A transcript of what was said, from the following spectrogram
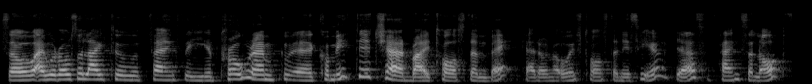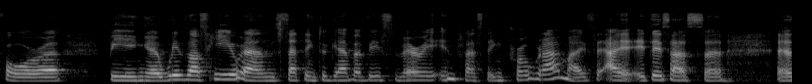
So I would also like to thank the program uh, committee chaired by Thorsten Beck. I don't know if Torsten is here. Yes, thanks a lot for uh, being uh, with us here and setting together this very interesting program. I, I it is as uh, uh,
